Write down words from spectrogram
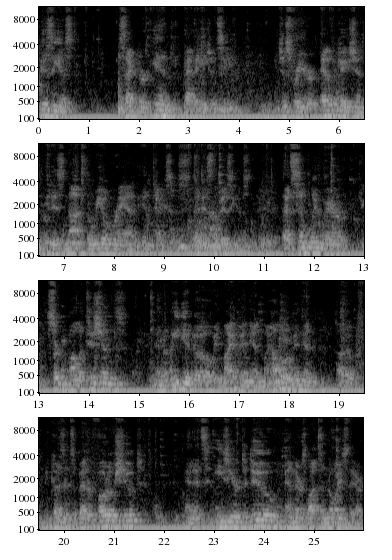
busiest sector in that agency. Just for your edification, it is not the Rio Grande in Texas that is the busiest. That's simply where certain politicians and the media go, in my opinion, my humble opinion, uh, because it's a better photo shoot and it's easier to do and there's lots of noise there.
